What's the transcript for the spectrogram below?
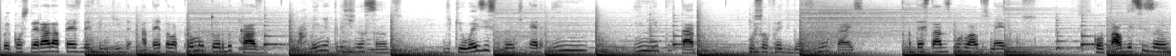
Foi considerada a tese defendida até pela promotora do caso, Armênia Cristina Santos, de que o ex-estudante era inimputável por sofrer de doenças mentais, atestadas por laudos médicos. Com tal decisão,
